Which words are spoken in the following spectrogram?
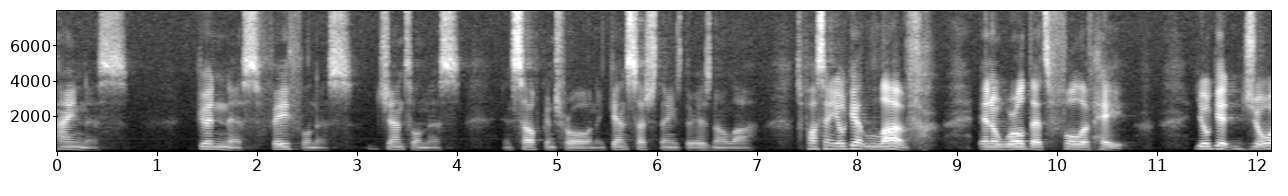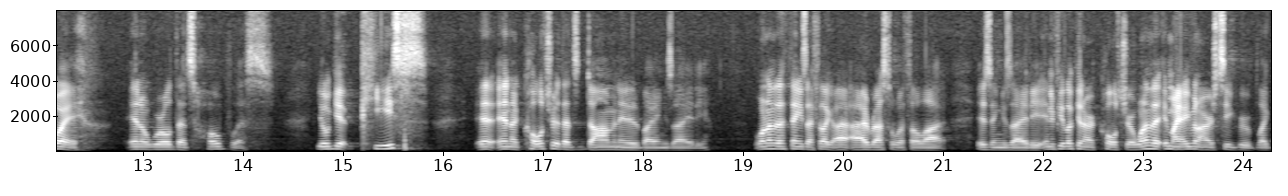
kindness, goodness, faithfulness, gentleness, and self-control. And against such things there is no law." So Paul's saying you'll get love in a world that's full of hate. You'll get joy in a world that's hopeless. You'll get peace in a culture that's dominated by anxiety. One of the things I feel like I, I wrestle with a lot is anxiety. And if you look in our culture, one of the in my even RC group, like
